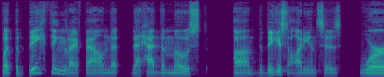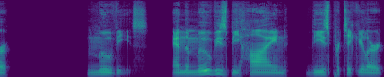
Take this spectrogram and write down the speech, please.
but the big thing that I found that that had the most um, the biggest audiences were movies and the movies behind these particular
